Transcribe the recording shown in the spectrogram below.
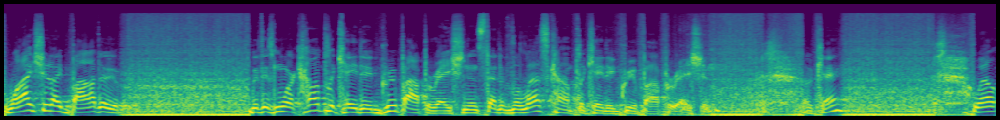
Why should I bother with this more complicated group operation instead of the less complicated group operation? Okay? Well,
